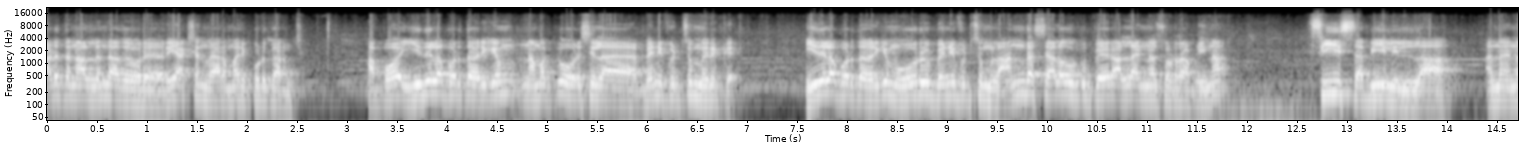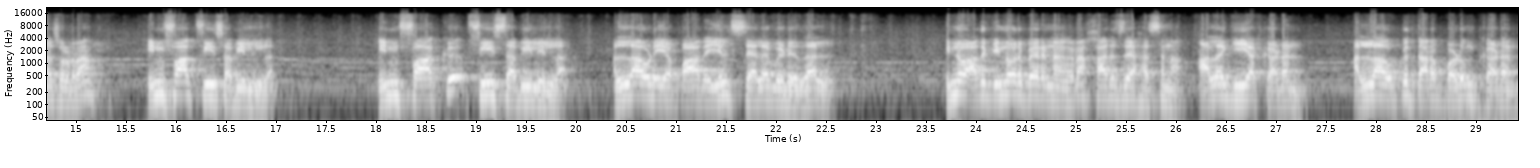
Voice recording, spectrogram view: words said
அடுத்த நாள்லேருந்து அது ஒரு ரியாக்ஷன் வேறு மாதிரி கொடுக்க ஆரம்பிச்சு அப்போது இதில் பொறுத்த வரைக்கும் நமக்கு ஒரு சில பெனிஃபிட்ஸும் இருக்குது இதில் பொறுத்த வரைக்கும் ஒரு பெனிஃபிட்ஸும் இல்லை. அந்த செலவுக்கு பேர் அல்ல என்ன சொல்கிறான் அப்படின்னா ஃபீ சபீல் இல்லா அந்த என்ன சொல்கிறான் இன்ஃபாக் ஃபீ சபீல் இல்லை இன்ஃபாக்கு ஃபீ சபீல் இல்லா அல்லாவுடைய பாதையில் செலவிடுதல். இன்னும் அதுக்கு இன்னொரு பேர் என்னங்கிறான் ஹர்ஸ ஹசனா அழகிய கடன். அல்லாவுக்கு தரப்படும் கடன்.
